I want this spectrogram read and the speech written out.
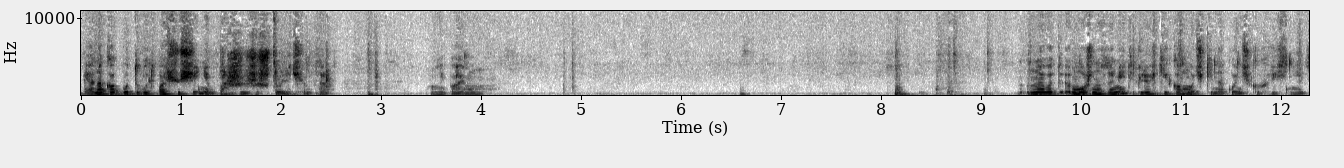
И она как будто вот по ощущениям пожиже, что ли, чем-то. Не пойму. Ну и вот можно заметить легкие комочки на кончиках ресниц.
